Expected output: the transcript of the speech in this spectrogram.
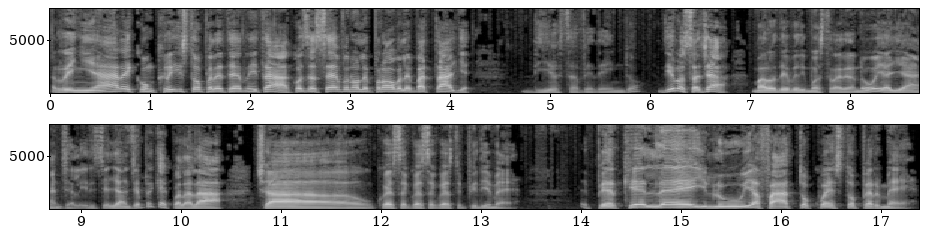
regnare con Cristo per l'eternità. Cosa servono le prove, le battaglie? Dio sta vedendo? Dio lo sa già, ma lo deve dimostrare a noi e agli angeli. Dice agli angeli, perché quella là ha questo questo questo più di me? Perché lei, lui ha fatto questo per me.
